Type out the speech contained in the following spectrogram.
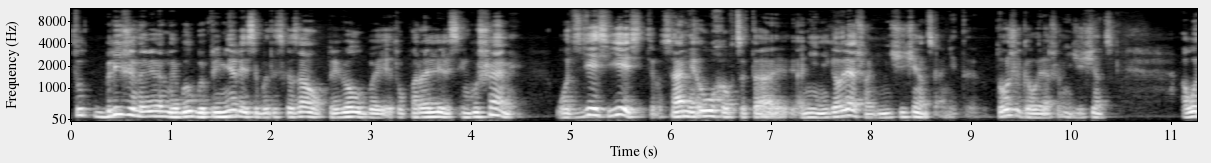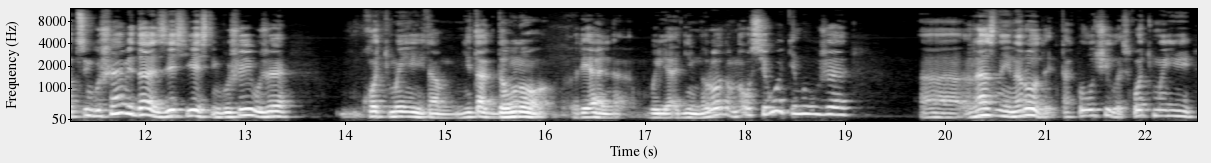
Тут ближе, наверное, был бы пример, если бы ты сказал, привел бы эту параллель с ингушами. Вот здесь есть, вот сами уховцы-то, они не говорят, что они не чеченцы, они -то тоже говорят, что они чеченцы. А вот с ингушами, да, здесь есть ингуши уже, хоть мы там не так давно реально были одним народом, но сегодня мы уже а, разные народы, так получилось. Хоть мы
